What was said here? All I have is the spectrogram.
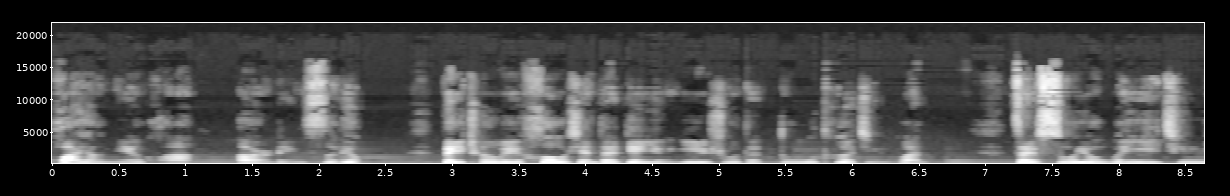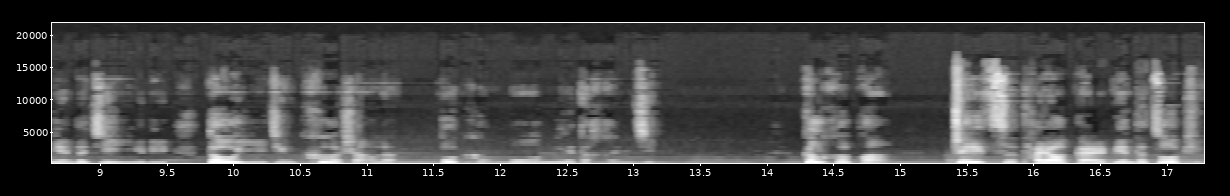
花样年华》《二零四六》，被称为后现代电影艺术的独特景观，在所有文艺青年的记忆里都已经刻上了不可磨灭的痕迹。更何况，这次他要改编的作品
